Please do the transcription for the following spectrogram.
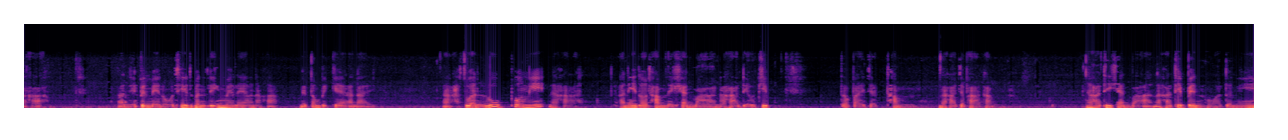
นะคะ อันนี้เป็นเมนูที่มันลิงก์ไว้แล้วนะคะ ไม่ต้องไปแก้อะไร อะส่วนรูปพวกนี้นะคะ อันนี้เราทำในแคนวานะคะ เดี๋ยวคลิปต่อไปจะทำนะคะ จะพาทำนะคะที่แคนวานะคะ ที่เป็นหัวตัวนี้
